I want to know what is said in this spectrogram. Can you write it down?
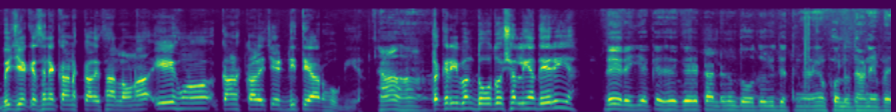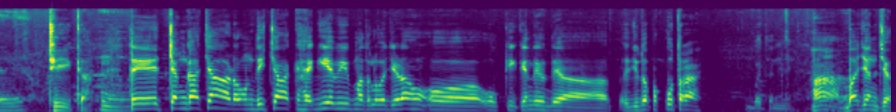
ਵੀ ਜੇ ਕਿਸੇ ਨੇ ਕਣਕ ਵਾਲੇ ਥਾਂ ਲਾਉਣਾ ਇਹ ਹੁਣ ਕਣਕ ਵਾਲੇ ਚ ਐਡੀ ਤਿਆਰ ਹੋ ਗਈ ਆ। ਹਾਂ ਹਾਂ। ਤਕਰੀਬਨ ਦੋ ਦੋ ਛੱਲੀਆਂ ਦੇ ਰਹੀ ਆ। ਦੇ ਰਹੀ ਹੈ ਕਿਸੇ ਕਿਸੇ ਟਾਂਡੇ ਨੂੰ ਦੋ ਦੋ ਵੀ ਦਿੱਤੀਆਂ ਨੇ ਫੁੱਲ ਦਾਣੇ ਪਏ ਹੋਏ ਆ। ਠੀਕ ਆ। ਹੂੰ। ਤੇ ਚੰਗਾ ਝਾੜ ਆਉਣ ਦੀ ਝਾਕ ਹੈਗੀ ਆ ਵੀ ਮਤਲਬ ਜਿਹੜਾ ਉਹ- ਉਹ ਉਹ ਕੀ ਕਹਿੰਦੇ ਹੁੰਦੇ ਆ ਜਦੋਂ ਆਪਾਂ ਕੁਤਰਾ। ਬਚਨ। ਜੀ ਹਾਂ ਵਜਨ ਚ।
